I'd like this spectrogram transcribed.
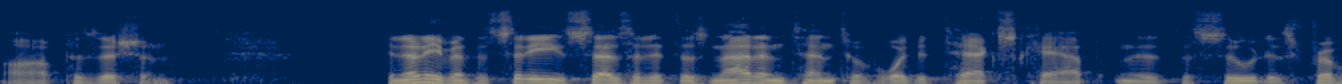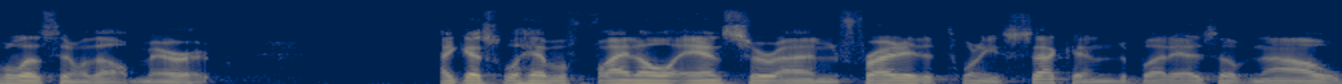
uh, position. In any event, the city says that it does not intend to avoid the tax cap and that the suit is frivolous and without merit. I guess we'll have a final answer on Friday the 22nd, but as of now,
